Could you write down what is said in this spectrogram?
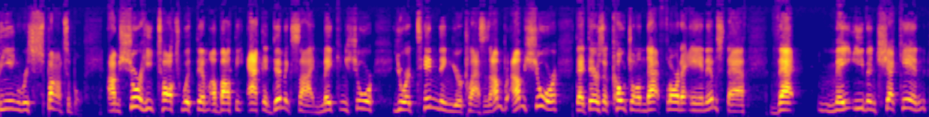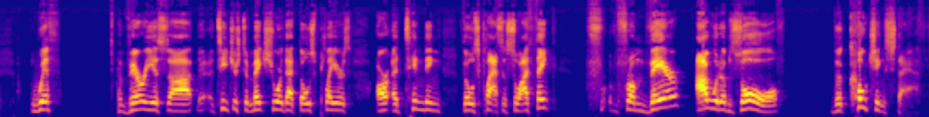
being responsible. I'm sure he talks with them about the academic side, making sure you're attending your classes. I'm I'm sure that there's a coach on that Florida A&M staff that may even check in with various uh, teachers to make sure that those players are attending those classes. So I think f- from there, I would absolve the coaching staff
